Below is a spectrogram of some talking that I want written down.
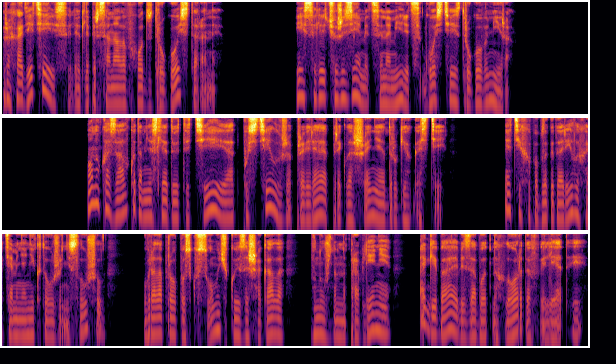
Проходите, Эйсели, для персонала вход с другой стороны. Эйсели — чужеземец, иномирец, гостья из другого мира. Он указал, куда мне следует идти, и отпустил уже, проверяя приглашение других гостей. Я тихо поблагодарила, хотя меня никто уже не слушал, убрала пропуск в сумочку и зашагала в нужном направлении, огибая беззаботных лордов и леди.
